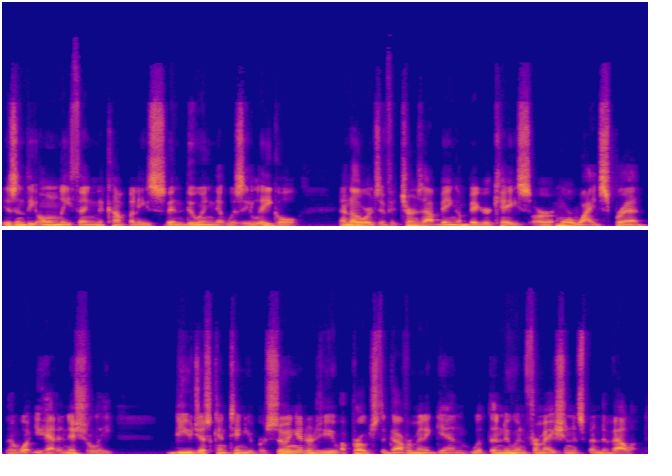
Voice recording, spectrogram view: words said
isn't the only thing the company's been doing that was illegal. In other words, if it turns out being a bigger case or more widespread than what you had initially, do you just continue pursuing it or do you approach the government again with the new information that's been developed?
